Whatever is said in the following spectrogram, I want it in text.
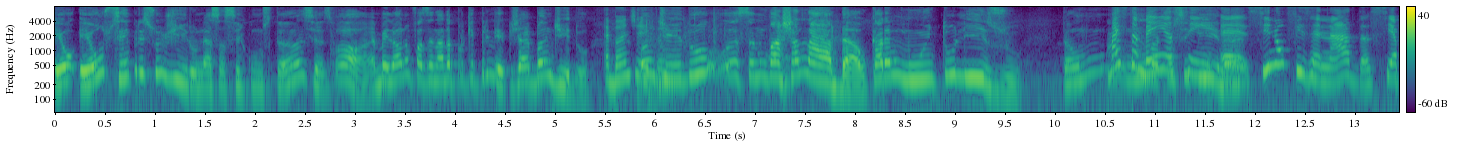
Eu, eu sempre sugiro nessas circunstâncias, ó, é melhor não fazer nada porque, primeiro, que já é bandido. É bandido. Bandido, você não vai achar nada. O cara é muito liso. Então não. Mas não também, assim, né? é, se não fizer nada, se a,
